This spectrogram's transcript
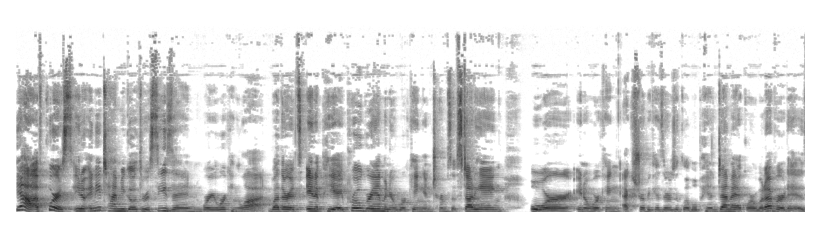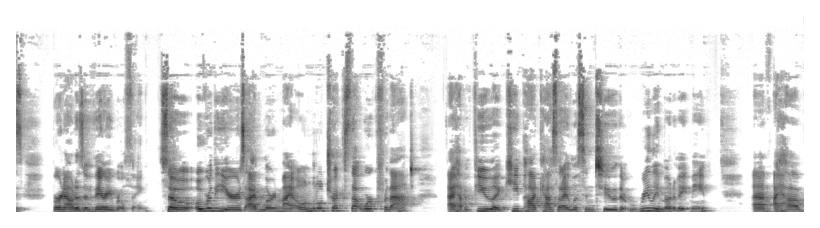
Yeah, of course. You know, anytime you go through a season where you're working a lot, whether it's in a PA program and you're working in terms of studying or, you know, working extra because there's a global pandemic or whatever it is, burnout is a very real thing. So, over the years, I've learned my own little tricks that work for that. I have a few like key podcasts that I listen to that really motivate me. Um, I have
